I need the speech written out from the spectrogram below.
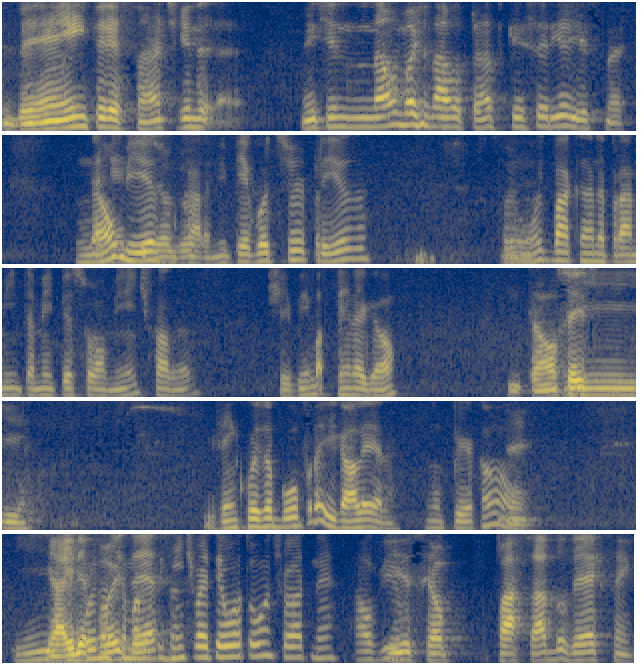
bem interessante. Que a gente não imaginava tanto que seria isso, né? Não mesmo, jogou. cara. Me pegou de surpresa. Foi É. muito bacana pra mim também, pessoalmente, falando. Achei bem, bem legal. Então vocês. E... e vem coisa boa por aí, galera. Não percam, não. É. E, E aí, depois, depois na semana dessa- seguinte vai ter outro one shot, né? Ao vivo. Isso é o passado do Vexen.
